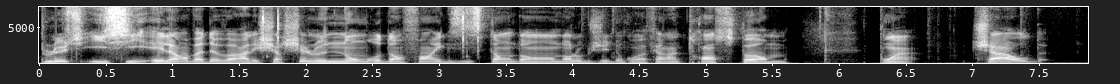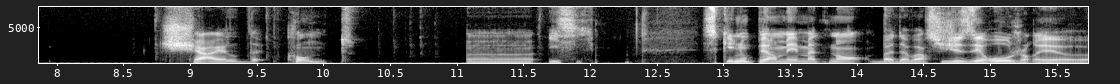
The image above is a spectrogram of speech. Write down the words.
Plus ici, et là on va devoir aller chercher le nombre d'enfants existants dans, l'objet. Donc on va faire un transform.child child count euh, ici. Ce qui nous permet maintenant bah, d'avoir, si j'ai 0, j'aurai euh,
